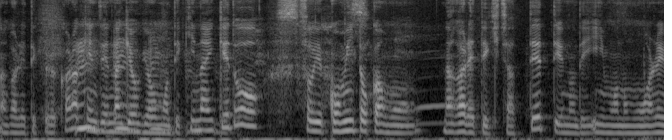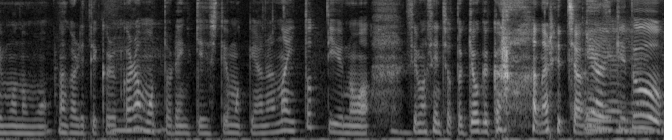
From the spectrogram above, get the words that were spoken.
流れてくるから健全な漁業もできないけどそういうゴミとかも流れてきちゃってっていうのでいいものも悪いものも流れてくるからうん。もっと連携してうまくやらないとっていうのはすいませんちょっと漁具からは離れちゃうんですけど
